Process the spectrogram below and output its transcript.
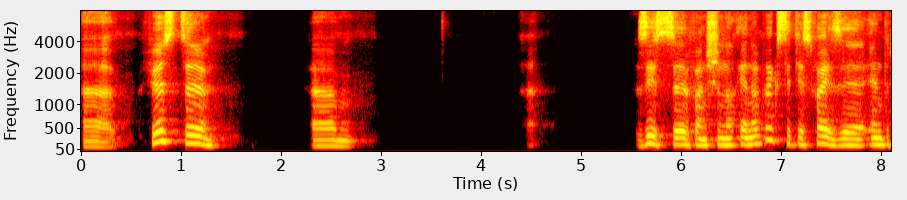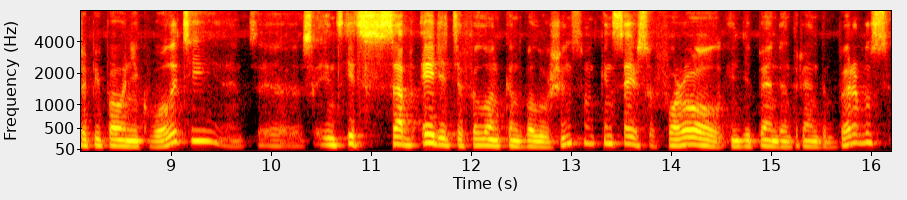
Uh, first, uh, um, this uh, functional n of x satisfies the entropy power inequality. And, uh, so it's sub-additive along convolutions, one can say. So for all independent random variables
